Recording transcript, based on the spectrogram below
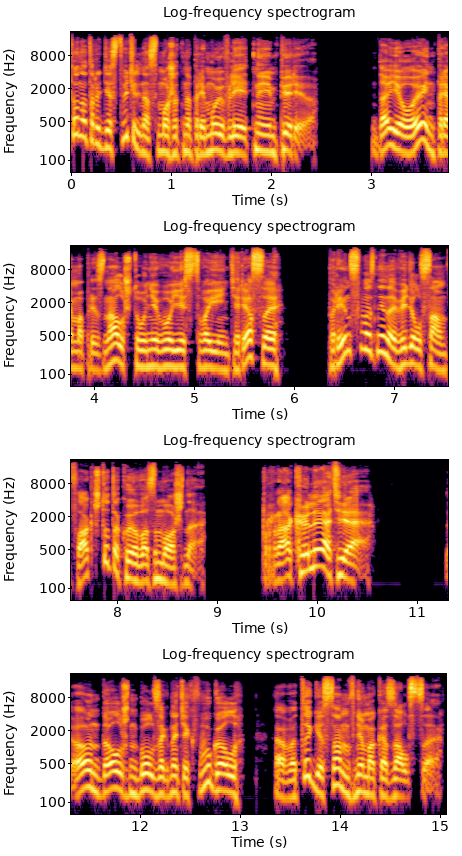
то Натра действительно сможет напрямую влиять на Империю. Да и Уэйн прямо признал, что у него есть свои интересы. Принц возненавидел сам факт, что такое возможно. Проклятие! Он должен был загнать их в угол, а в итоге сам в нем оказался.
